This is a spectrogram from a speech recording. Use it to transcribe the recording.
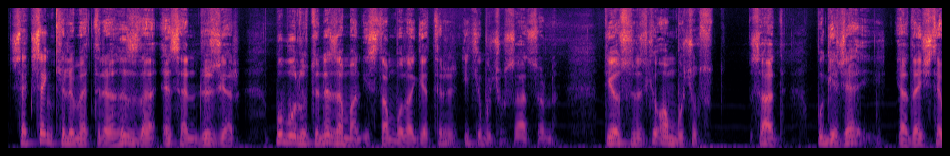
80 kilometre hızla esen rüzgar bu bulutu ne zaman İstanbul'a getirir? İki buçuk saat sonra. Diyorsunuz ki on buçuk saat bu gece ya da işte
